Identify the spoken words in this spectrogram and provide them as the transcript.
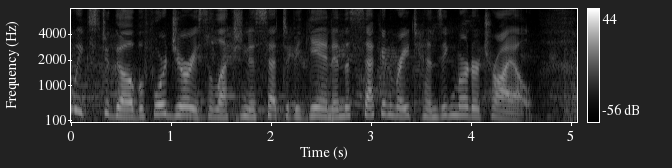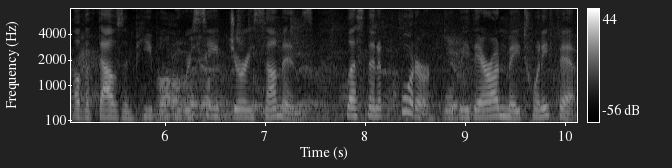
weeks to go before jury selection is set to begin in the second Ray Tensing murder trial. Of the thousand people who received jury summons, less than a quarter will be there on May 25th.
